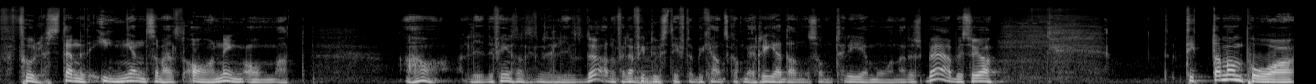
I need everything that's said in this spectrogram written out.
fullständigt ingen som helst aning om att aha, det finns något som heter livet och döden. För den fick du stifta bekantskap med redan som tre månaders bebis. Så jag, tittar man på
